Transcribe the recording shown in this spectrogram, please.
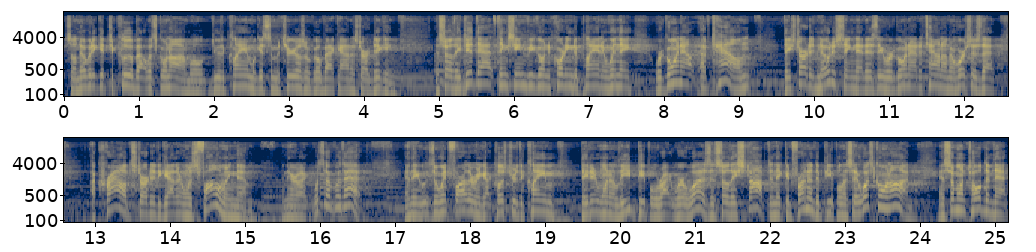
so nobody gets a clue about what's going on. We'll do the claim, we'll get some materials, we'll go back out and start digging. And so they did that. Things seemed to be going according to plan. And when they were going out of town, they started noticing that as they were going out of town on their horses, that a crowd started to gather and was following them. And they were like, What's up with that? And they, they went farther and got closer to the claim. They didn't want to lead people right where it was. And so they stopped and they confronted the people and said, What's going on? And someone told them that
